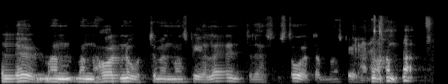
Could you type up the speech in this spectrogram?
Eller hur? Man, man har noter men man spelar inte det som står utan man spelar något annat.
